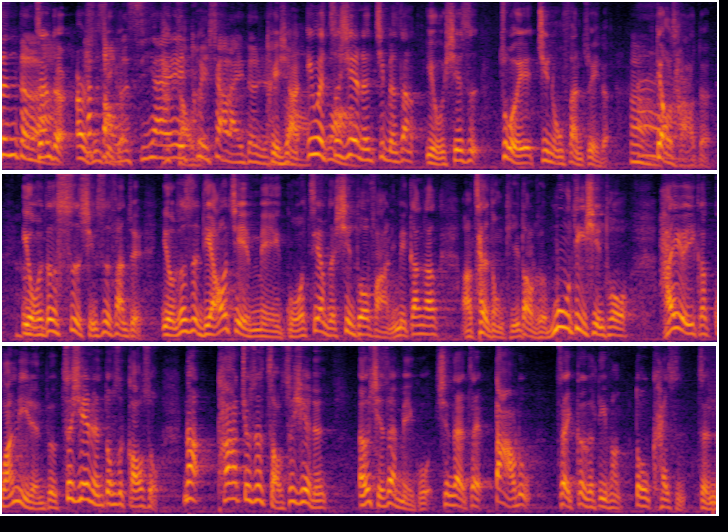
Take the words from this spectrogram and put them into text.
真的真的二十几个 CIA 退下来的人退下来，因为这些人基本上有些是作为金融犯罪的调查的，有的是刑事犯罪，有的是了解美国这样的信托法里面刚刚啊蔡总提到的目的信托，还有一个管理人，就这些人都是高手。那他就是找这些人，而且在美国现在在大陆。在各个地方都开始侦，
